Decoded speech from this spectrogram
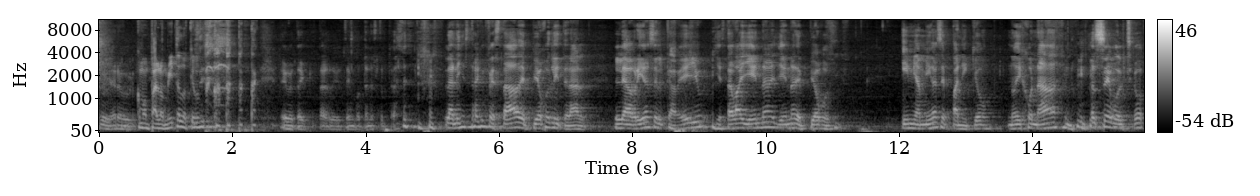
culero, güey. Como palomitas, lo quiero. Eh, está- está- está este. La niña estaba infestada de piojos literal. Le abrías el cabello y estaba llena, llena de piojos. Y mi amiga se paniqueó. No dijo nada, nomás se volteó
